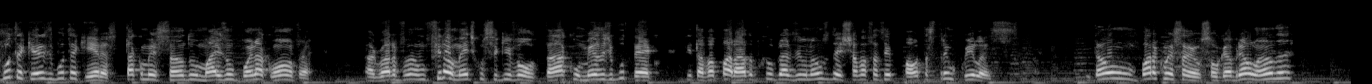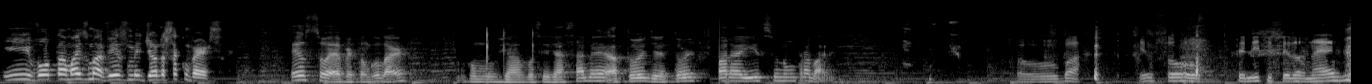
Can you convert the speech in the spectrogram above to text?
Botequeiros e botequeiras, tá começando mais um Põe na Conta. Agora vamos finalmente conseguir voltar com mesa de boteco, que estava parado porque o Brasil não nos deixava fazer pautas tranquilas. Então, bora começar. Eu sou o Gabriel Landa e vou estar mais uma vez mediando essa conversa. Eu sou Everton Goulart, como já vocês já sabem, é ator, diretor. Para isso, não trabalho. Oba! Eu sou Felipe Pedonese,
